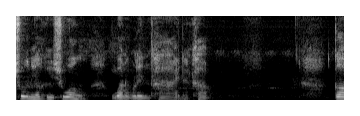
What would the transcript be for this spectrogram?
ช่วงนี้ก็คือช่วงวันวาเลนไทน์นะครับ ก็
